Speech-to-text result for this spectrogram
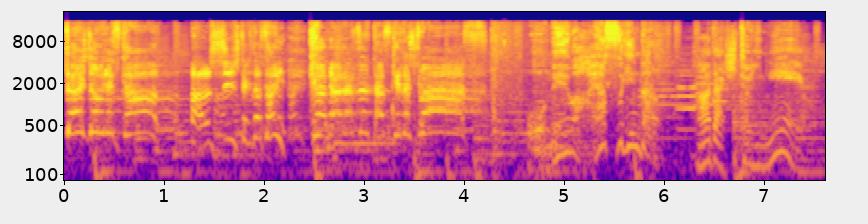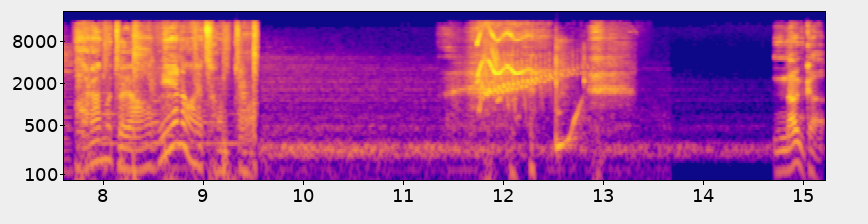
大丈夫ですか？安心してください。必ず助け出します。おめえは早すぎんだろ。まだ人いねえよ。絡むとやべえなあいつほんと。なんか、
